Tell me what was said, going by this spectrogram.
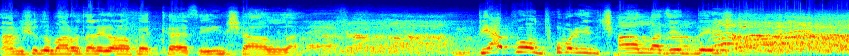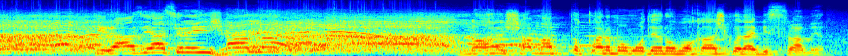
আমি শুধু বারো তারিখের অপেক্ষায় আছি, ইনশাআল্লাহ। ব্যাপক ভবন ইনশাআল্লাহ জিতবে কি রাজি আছেন, ইনশাআল্লাহ? নয় সমাপ্ত কর্মমোদের অবকাশ কোথায়? বিশ্রামের।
